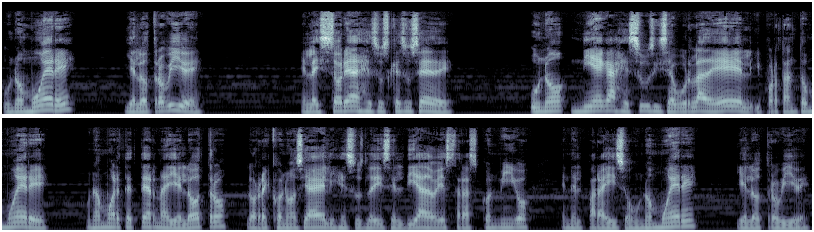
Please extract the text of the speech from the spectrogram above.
uno muere y el otro vive. En la historia de Jesús, ¿qué sucede? Uno niega a Jesús y se burla de él y por tanto muere una muerte eterna y el otro lo reconoce a él y Jesús le dice, el día de hoy estarás conmigo en el paraíso. Uno muere y el otro vive.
